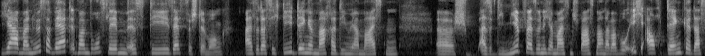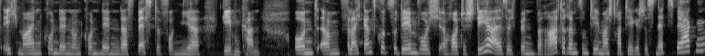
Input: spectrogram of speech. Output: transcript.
Ja, mein höchster Wert in meinem Berufsleben ist die Selbstbestimmung. Also, dass ich die Dinge mache, die mir am meisten äh, also die mir persönlich am meisten Spaß machen, aber wo ich auch denke, dass ich meinen Kundinnen und Kundinnen das Beste von mir geben kann. Und ähm, vielleicht ganz kurz zu dem, wo ich heute stehe. Also ich bin Beraterin zum Thema strategisches Netzwerken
